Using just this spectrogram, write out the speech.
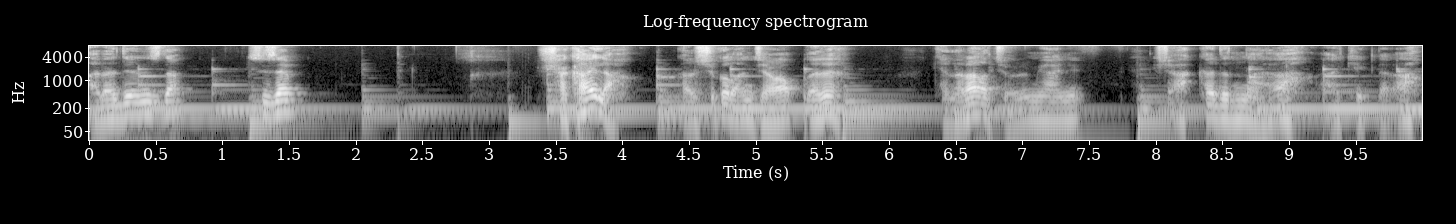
Aradığınızda size şakayla karışık olan cevapları kenara atıyorum. Yani işte ah kadınlar, ah erkekler, ah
